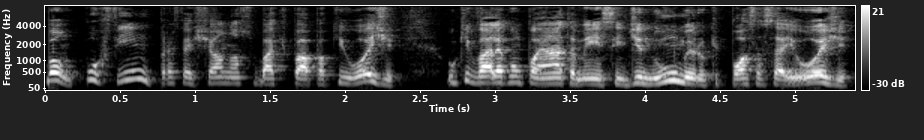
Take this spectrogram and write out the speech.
Bom, por fim, para fechar o nosso bate-papo aqui hoje, o que vale acompanhar também assim, de número que possa sair hoje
